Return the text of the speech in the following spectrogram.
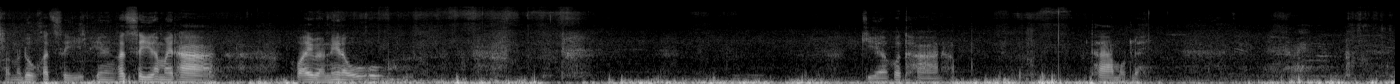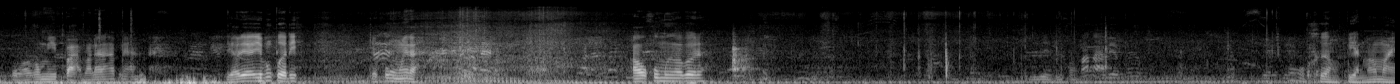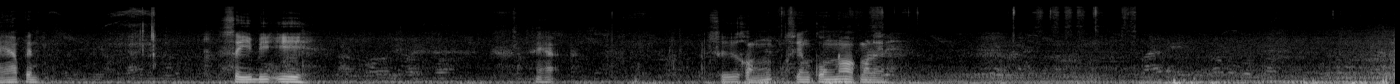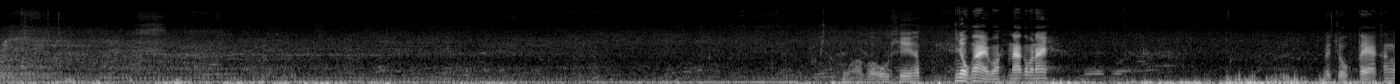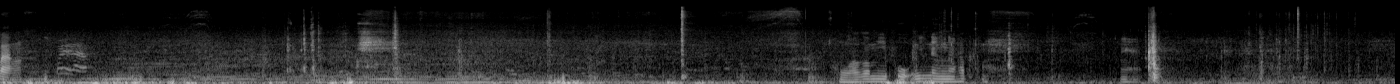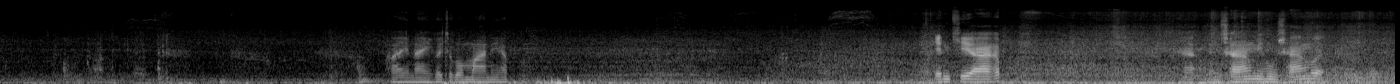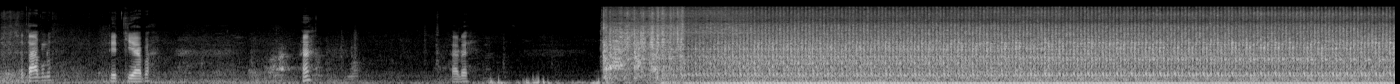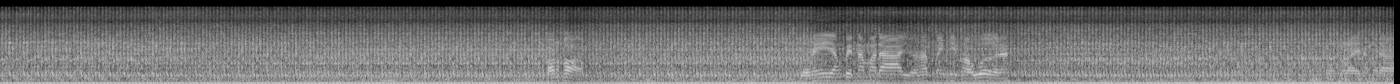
เรามาดูคัดสีอีทีหนึงคัดสีทำไมทาไว้แบบนี้แล้วเกียร์ก็ทานะครับ ทาหมดเลย หัวก็มีปะมาแล้วครับเนี่ย เดี๋ยวเดี๋ยวอย่าเพิ่งเปิดดิ จะพุ่งไหมล่ะ เอาคู่มือมาเปิดเลยมาหนาเรียเครื่องเปลี่ยนมาใหม่นะครับ เป็น CBE นี่ฮะ ซื้อของเสียงกงนอกมาเลย หัวก็โอ เคครับโยกง่ายปะนักกับมันไหนกระจกแตกข้างหลัง หัวก็มีผุนิดนึงนะครับเนี่ยภายในก็จะประมาณนี้ครับ NKR ครับ ฮะหูช้างมีหูช้างด้วย สตาร์ทดูติดเกียร์ปะฮะเอาเลยก้อนขอบ ตัวนี้ยังเป็นธรรมดาอยู่ครับ ไม่มี power นะพวงมาลัยธรรมดา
